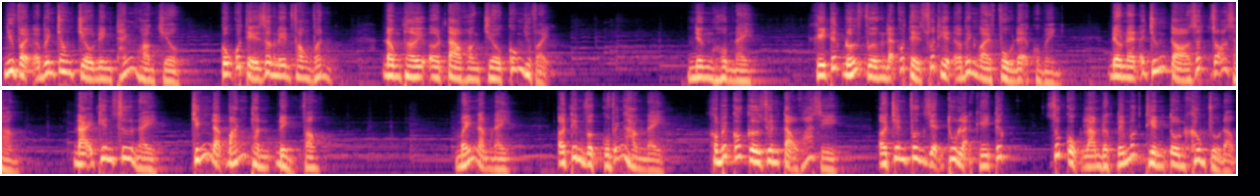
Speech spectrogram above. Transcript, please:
như vậy ở bên trong triều đình Thánh Hoàng Triều Cũng có thể dâng lên phong vân, Đồng thời ở Tàu Hoàng Triều cũng như vậy. Nhưng hôm nay Khi tức đối phương đã có thể xuất hiện ở bên ngoài phủ đệ của mình, Điều này đã chứng tỏ rất rõ ràng, Đại Thiên Sư này Chính là bán thần đỉnh phong. Mấy năm nay, Ở tiên vực của Vĩnh Hằng này, Không biết có cơ duyên tạo hóa gì, Ở trên phương diện thu lại khí tức, Rốt cuộc làm được tới mức thiên tôn không chủ động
